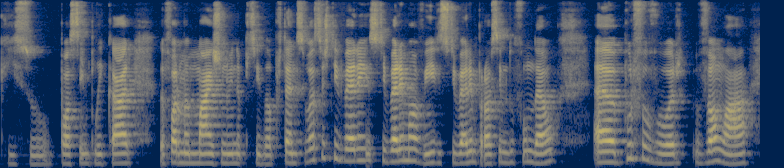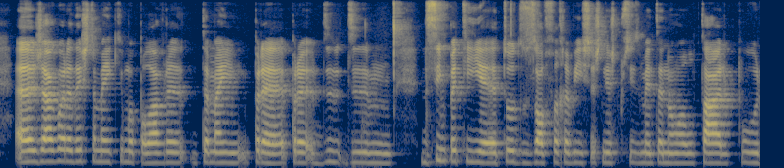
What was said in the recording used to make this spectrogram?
que, isso possa implicar da forma mais genuína possível. Portanto, se vocês estiverem, se estiverem a ouvir, se estiverem próximo do fundão, Uh, por favor, vão lá. Uh, já agora deixo também aqui uma palavra também para, para de, de, de, simpatia a todos os alfarrabistas neste precisamente a não a lutar por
